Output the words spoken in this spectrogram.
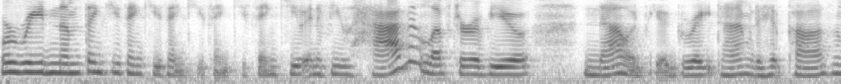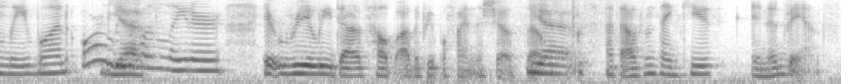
we're reading them. Thank you, thank you, thank you, thank you, thank you. And if you haven't left a review, now would be a great time to hit pause and leave one or leave yes. one later. It really does help other people find the show. So, yes. a thousand thank yous in advance.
